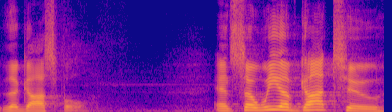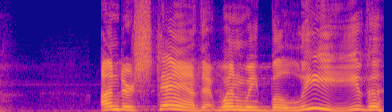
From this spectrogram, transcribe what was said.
the gospel. And so we have got to understand that when we believe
